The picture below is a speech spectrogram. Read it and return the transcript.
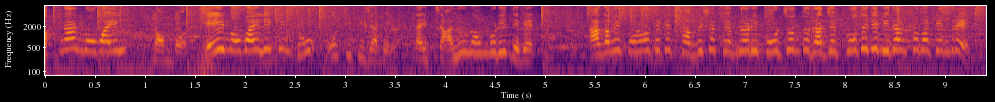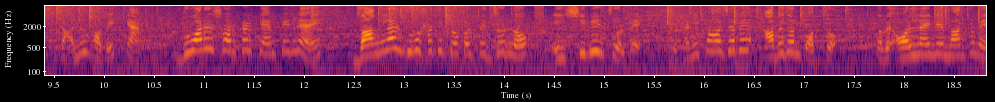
আপনার মোবাইল নম্বর। এই মোবাইলে কিন্তু ওটিপি যাবে, তাই চালু নম্বরই দেবেন। আগামী পনেরো থেকে ছাব্বিশে ফেব্রুয়ারি পর্যন্ত রাজ্যের প্রতিটি বিধানসভা কেন্দ্রে চালু হবে ক্যাম্প। দুয়ারে সরকার ক্যাম্পের ন্যায় বাংলার যুবসাথী প্রকল্পের জন্য এই শিবির চলবে। সেখানেই পাওয়া যাবে আবেদনপত্র। তবে অনলাইনের মাধ্যমে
